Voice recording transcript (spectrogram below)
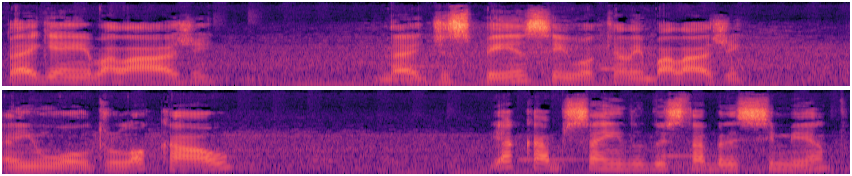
peguem a embalagem, né, dispensem aquela embalagem em um outro local e acabe saindo do estabelecimento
